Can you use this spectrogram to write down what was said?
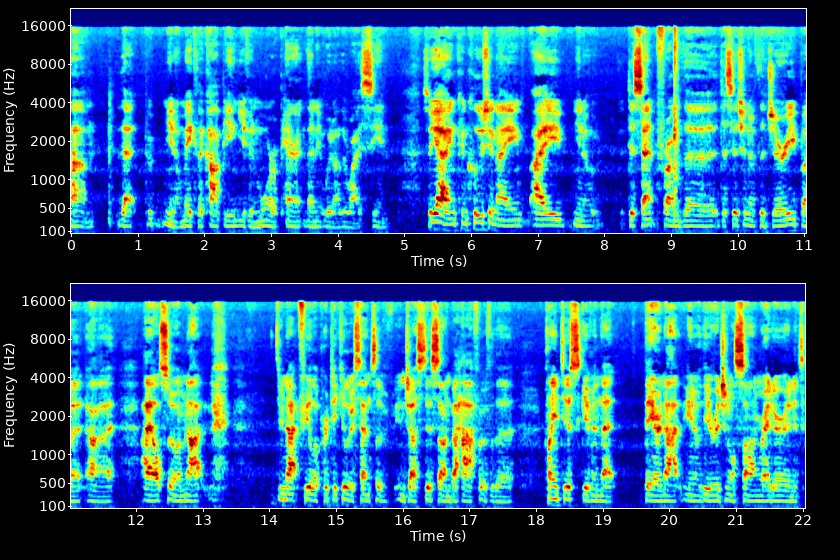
Um, that you know make the copying even more apparent than it would otherwise seem. So yeah, in conclusion, I I you know dissent from the decision of the jury, but uh, I also am not do not feel a particular sense of injustice on behalf of the plaintiffs, given that they are not you know the original songwriter, and it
